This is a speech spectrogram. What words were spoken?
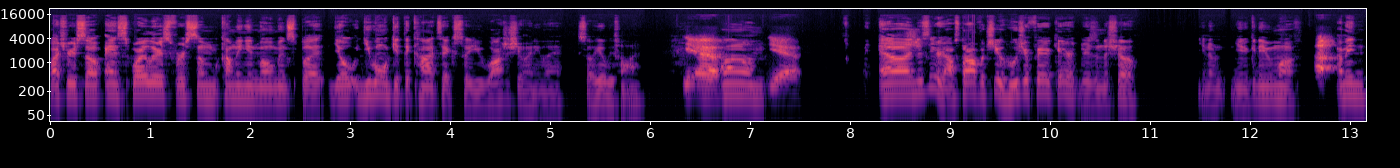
watch for yourself. And spoilers for some coming in moments, but you'll you won't get the context till you watch the show anyway, so you'll be fine. Yeah, Um, yeah. uh, Nazir, I'll start off with you. Who's your favorite characters in the show? You know, you can name them off. Uh, I mean,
